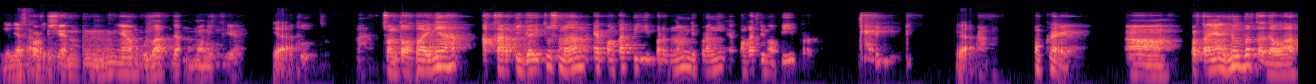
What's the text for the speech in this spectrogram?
ya. satu. Koefisiennya bulat dan monik ya. Ya. Nah, contoh lainnya akar 3 itu sebenarnya e pangkat pi per 6 dikurangi e pangkat 5 pi per. Ya. Oke. Okay. Uh, pertanyaan Hilbert adalah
